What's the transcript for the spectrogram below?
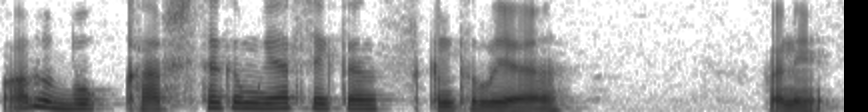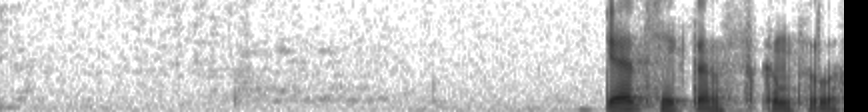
Abi bu karşı takım gerçekten sıkıntılı ya. Hani gerçekten sıkıntılı.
